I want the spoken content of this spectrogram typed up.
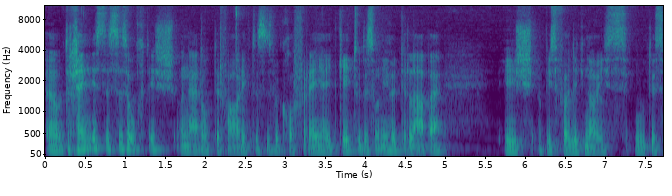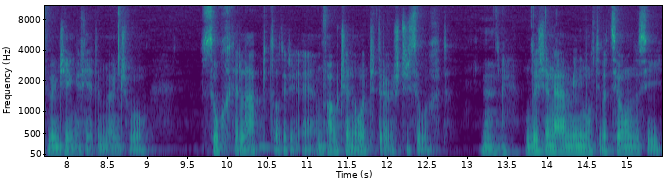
äh, die Erkenntnis, dass es eine Sucht ist und dann auch die Erfahrung, dass es wirklich auch Freiheit gibt und das, was ich heute erlebe, ist etwas völlig Neues. Und das wünsche ich eigentlich jedem Menschen, der Sucht erlebt oder äh, am falschen Ort Tröster sucht. Mhm. Und das ist dann auch meine Motivation, dass ich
